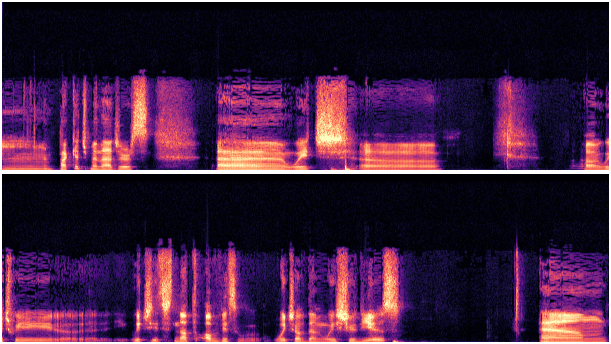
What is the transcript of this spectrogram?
um, package managers, uh, which uh, which we which is not obvious which of them we should use. And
